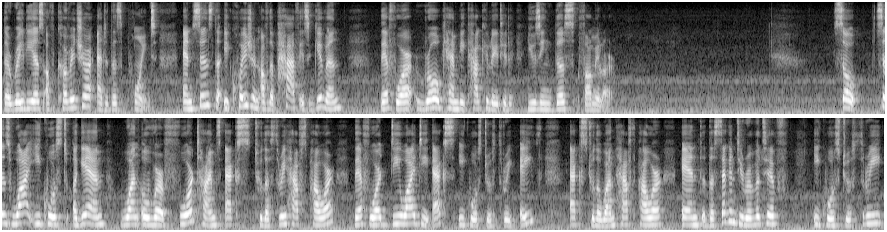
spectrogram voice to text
the radius of curvature at this point. And since the equation of the path is given, therefore rho can be calculated using this formula. So since y equals to, again 1 over 4 times x to the 3 halves power, therefore dy dx equals to 3 eighths x to the 1 half power, and the second derivative equals to 3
